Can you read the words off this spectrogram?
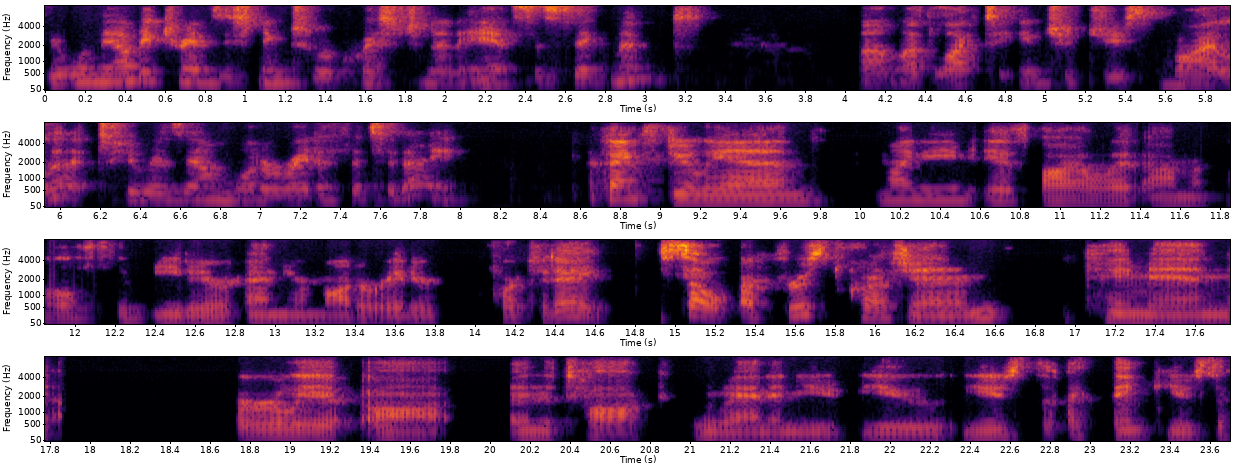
We will now be transitioning to a question and answer segment. Um, I'd like to introduce Violet, who is our moderator for today. Thanks, Julianne. My name is Violet. I'm a compulsive eater and your moderator for today. So, our first question came in early uh, in the talk, Luanne, and you you used I think used the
